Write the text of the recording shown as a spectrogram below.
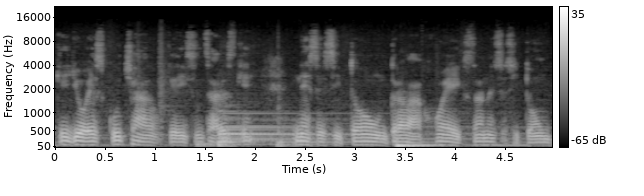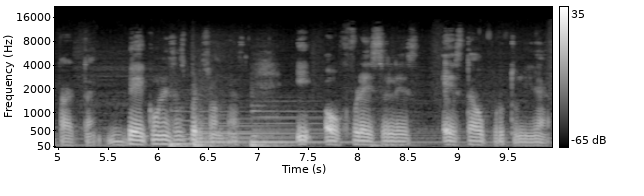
que yo he escuchado que dicen, sabes que necesito un trabajo extra, necesito un part-time. Ve con esas personas y ofréceles esta oportunidad.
